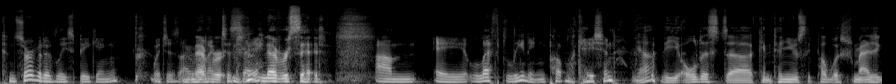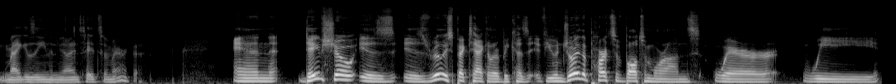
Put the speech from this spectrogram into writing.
conservatively speaking, which is ironic Never, to say, never said. um, a left-leaning publication. Yeah, the oldest uh, continuously published magic magazine in the United States of America. And Dave's show is is really spectacular because if you enjoy the parts of Baltimoreans where we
